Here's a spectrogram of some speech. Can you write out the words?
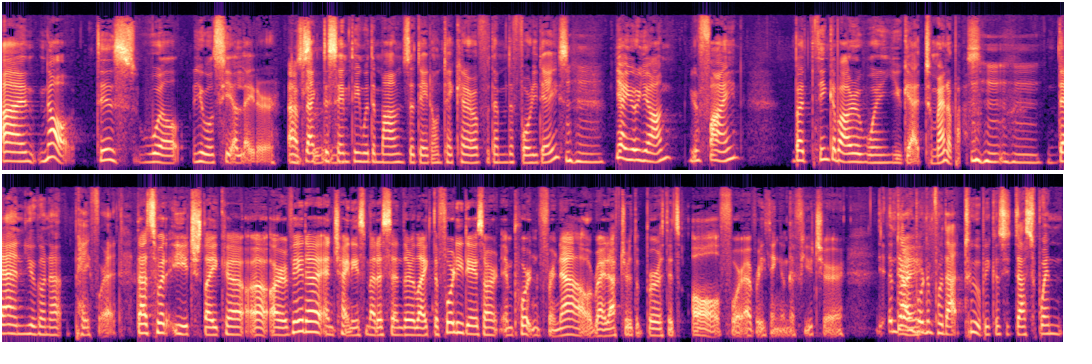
And no, this will you will see it later. It's like the same thing with the moms that they don't take care of them the 40 days. Mm-hmm. Yeah, you're young, you're fine. But think about it when you get to menopause. Mm-hmm, Then you're gonna pay for it. That's what each like uh, uh, Ayurveda and Chinese medicine. They're like the forty days aren't important for now. Right after the birth, it's all for everything in the future. And they're Right. important for that too, because that's when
